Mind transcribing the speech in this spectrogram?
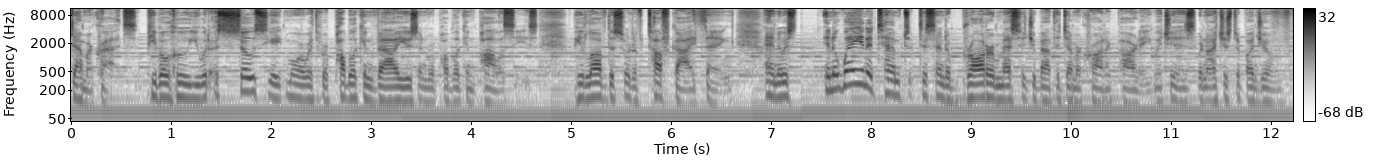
Democrats, people who you would associate more with Republican values and Republican policies. He loved the sort of tough guy thing. And it was, in a way, an attempt to send a broader message about the Democratic Party, which is we're not just a bunch of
